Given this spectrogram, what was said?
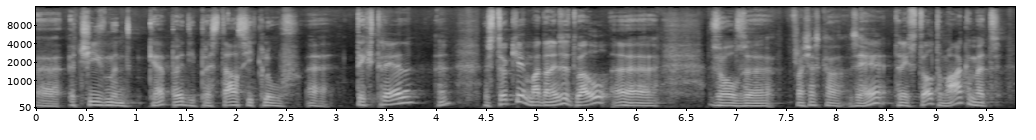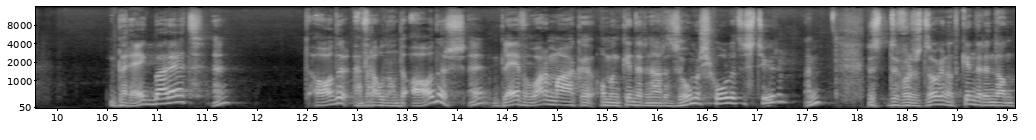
uh, achievement gap, hè, die prestatiekloof, uh, dichtrijden. Hè. Een stukje, maar dan is het wel, zoals Francesca zei, dan heeft het wel te maken met bereikbaarheid. Hè de ouder, en vooral dan de ouders, hè, blijven warm maken om hun kinderen naar de zomerscholen te sturen. Hè. Dus ervoor zorgen dat kinderen dan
